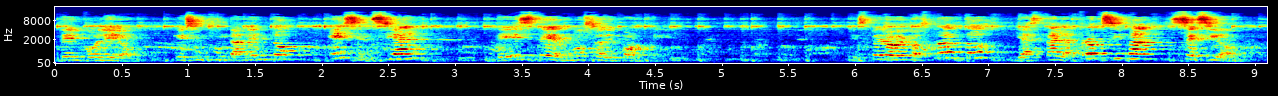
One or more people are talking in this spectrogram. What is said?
del voleo, que es un fundamento esencial de este hermoso deporte. Espero verlos pronto y hasta la próxima sesión.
